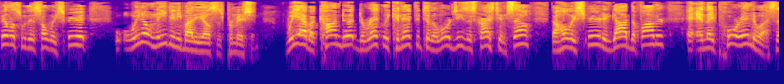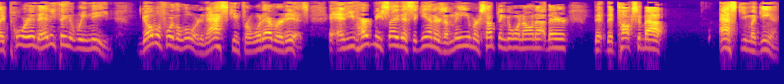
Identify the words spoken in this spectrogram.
fill us with His Holy Spirit. We don't need anybody else's permission. We have a conduit directly connected to the Lord Jesus Christ Himself, the Holy Spirit, and God the Father, and they pour into us. They pour into anything that we need. Go before the Lord and ask Him for whatever it is. And you've heard me say this again. There's a meme or something going on out there that, that talks about ask Him again.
